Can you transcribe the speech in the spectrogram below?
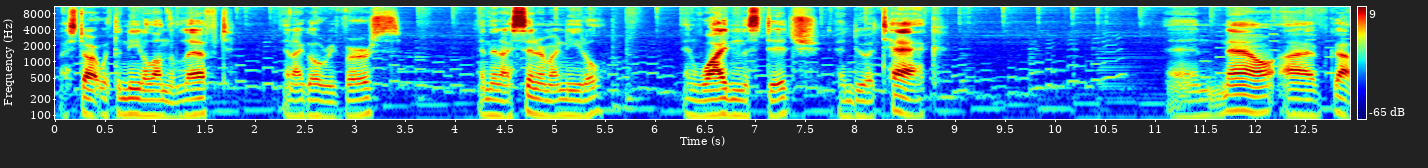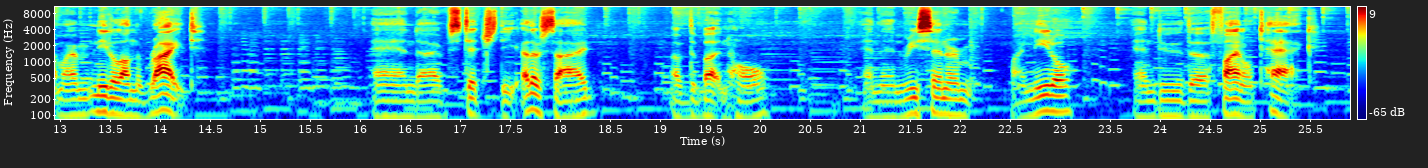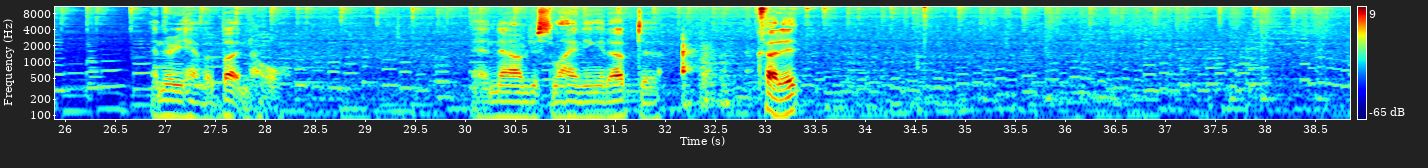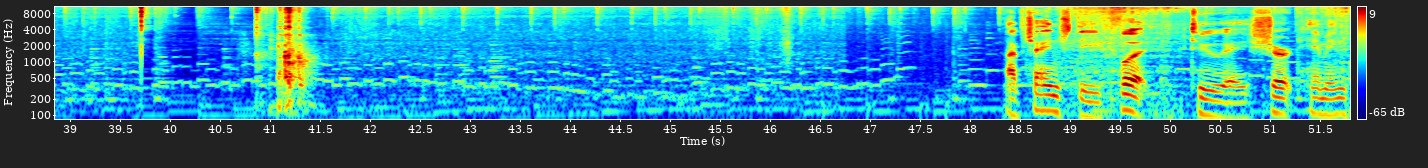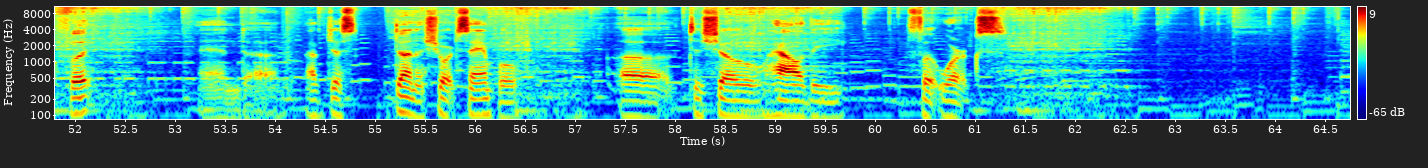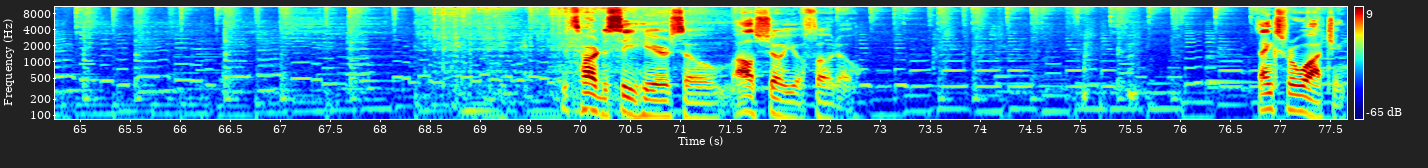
I start with the needle on the left and I go reverse and then I center my needle and widen the stitch and do a tack And now I've got my needle on the right. And I've stitched the other side of the buttonhole. And then recenter my needle and do the final tack. And there you have a buttonhole. And now I'm just lining it up to cut it I've changed the foot to a shirt hemming foot and uh, I've just done a short sample uh, to show how the foot works. It's hard to see here so I'll show you a photo. Thanks for watching.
